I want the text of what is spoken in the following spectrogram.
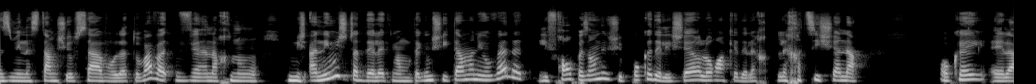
אז מן הסתם שהיא עושה עבודה טובה, ואנחנו, אני משתדלת עם המותגים שאיתם אני עובדת, לבחור פרזנטים שהיא פה כדי להישאר, לא רק כדי לח, לחצי שנה, אוקיי? אלא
